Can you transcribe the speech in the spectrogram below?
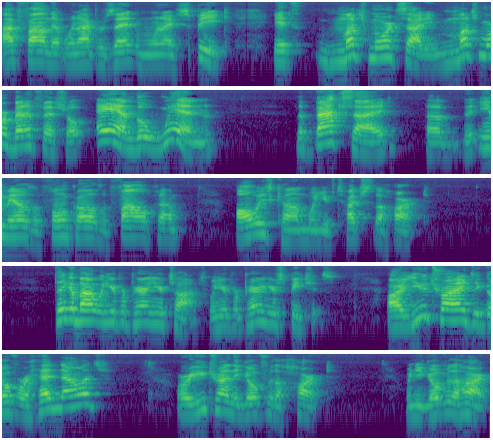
I've found that when I present and when I speak, it's much more exciting, much more beneficial, and the win, the backside of the emails, the phone calls, the file come, always come when you've touched the heart. Think about when you're preparing your talks, when you're preparing your speeches. Are you trying to go for head knowledge or are you trying to go for the heart? When you go for the heart,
